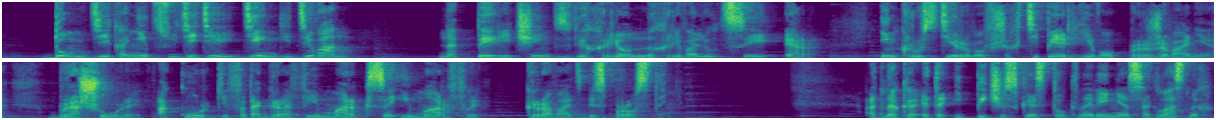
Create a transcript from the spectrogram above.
– дом, диаконицу, детей, деньги, диван – на перечень взвихренных революций «Р», инкрустировавших теперь его проживание. Брошюры, окурки, фотографии Маркса и Марфы, кровать без простынь. Однако это эпическое столкновение согласных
